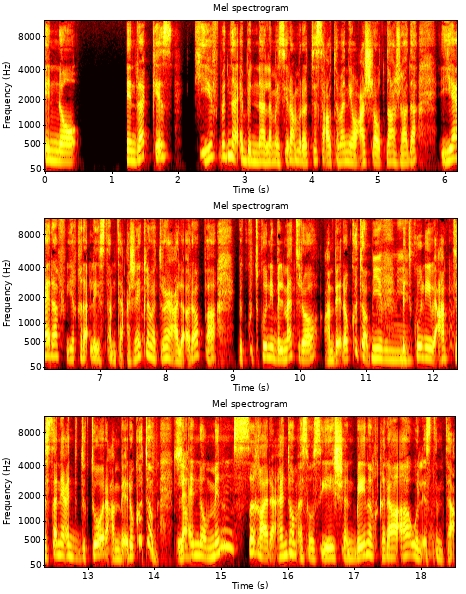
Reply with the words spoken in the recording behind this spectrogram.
إنه نركز كيف بدنا ابننا لما يصير عمره 9 و8 و10 و12 هذا يعرف يقرأ ليستمتع. عشان هيك لما تروحي على أوروبا بتكوني بالمترو عم بيقروا كتب. 100% بتكوني عم تستني عند الدكتور عم بيقروا كتب. صح. لأنه من الصغر عندهم اسوسيشن بين القراءة والاستمتاع.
